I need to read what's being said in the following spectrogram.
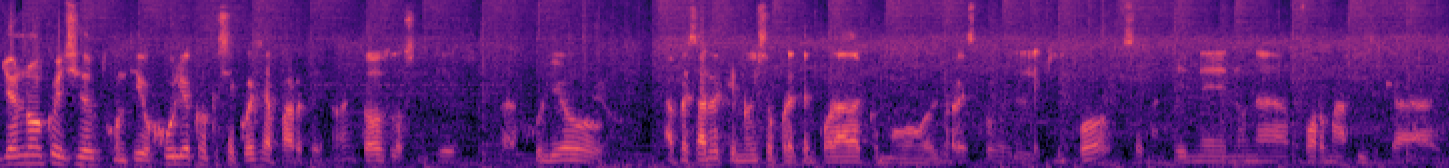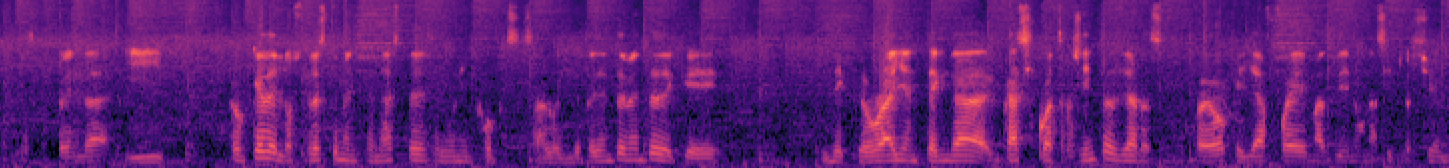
Yo no coincido contigo, Julio creo que se cuece aparte, ¿no? en todos los sentidos. Julio a pesar de que no hizo pretemporada como el resto del equipo, se mantiene en una forma física estupenda y creo que de los tres que mencionaste es el único que se salva, independientemente de que, de que Ryan tenga casi 400 yardas en el juego, que ya fue más bien una situación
